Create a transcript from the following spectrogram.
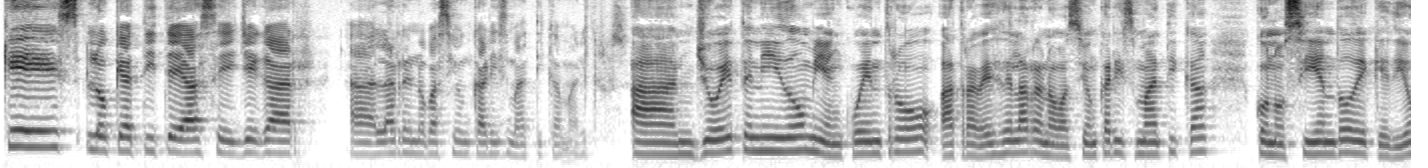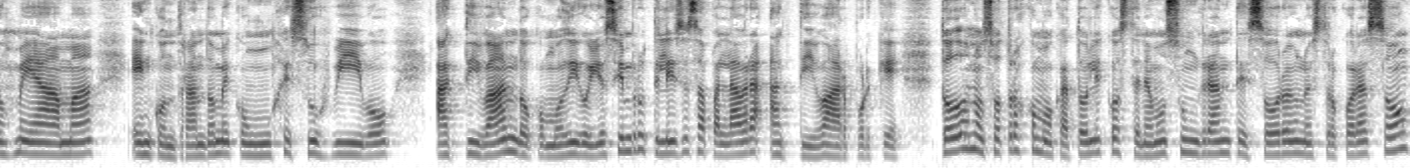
¿Qué es lo que a ti te hace llegar a la renovación carismática, Maricruz? Ah, yo he tenido mi encuentro a través de la renovación carismática, conociendo de que Dios me ama, encontrándome con un Jesús vivo, activando, como digo, yo siempre utilizo esa palabra activar, porque todos nosotros como católicos tenemos un gran tesoro en nuestro corazón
